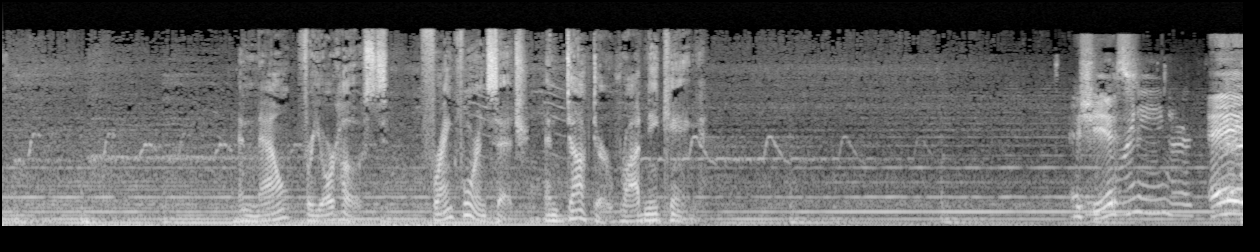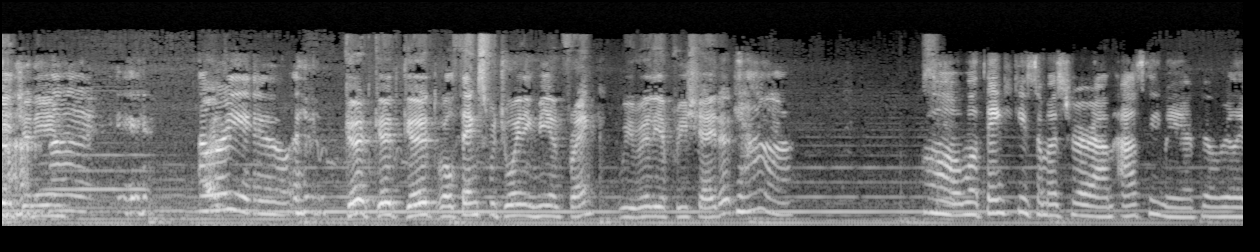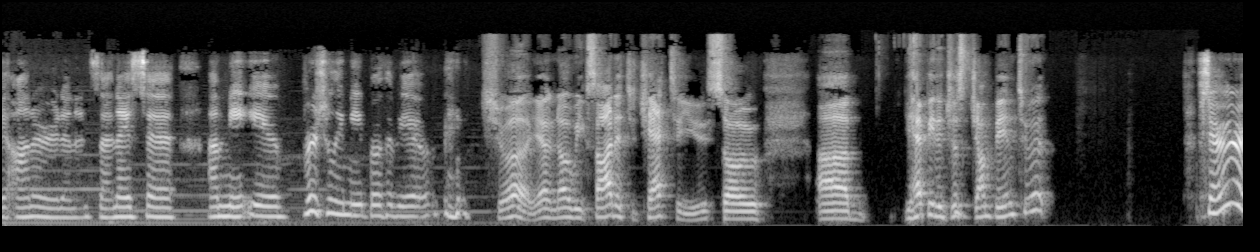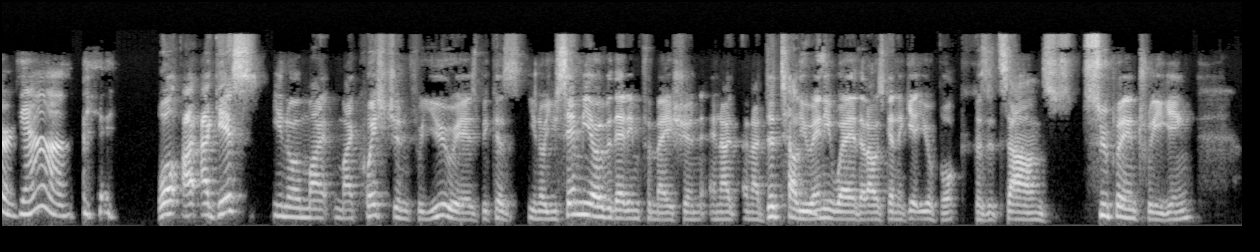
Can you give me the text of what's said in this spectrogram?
And now for your hosts, Frank Forencich and Dr. Rodney King. There she is. Morning. Or... Hey, Jeanine. Hi. How are you? Good, good, good. Well, thanks for joining me and Frank. We really appreciate it. Yeah. Oh, well, thank you so much for um, asking me. I feel really honored, and it's uh, nice to um, meet you, virtually meet both of you. sure. Yeah, no, we're excited to chat to you. So, uh, you happy to just jump into it? Sure. Yeah. well, I, I guess you know my my question for you is because you know you sent me over that information and I and I did tell you anyway that I was going to get your book because it sounds super intriguing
